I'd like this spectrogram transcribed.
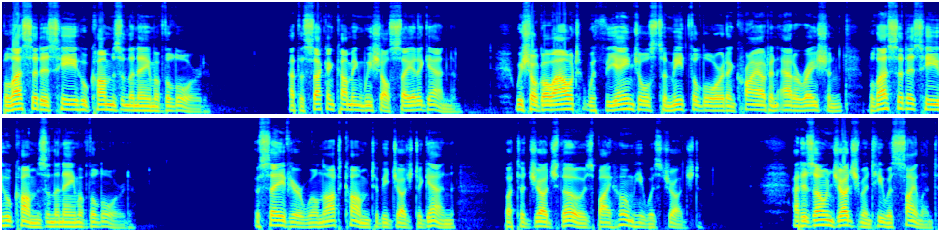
Blessed is he who comes in the name of the Lord. At the second coming we shall say it again. We shall go out with the angels to meet the Lord and cry out in adoration, Blessed is he who comes in the name of the Lord. The Saviour will not come to be judged again, but to judge those by whom he was judged. At his own judgment he was silent.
